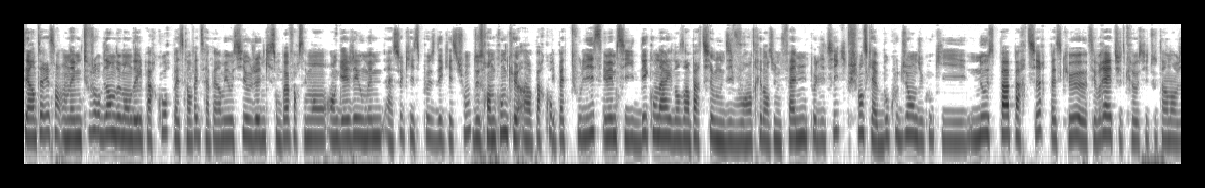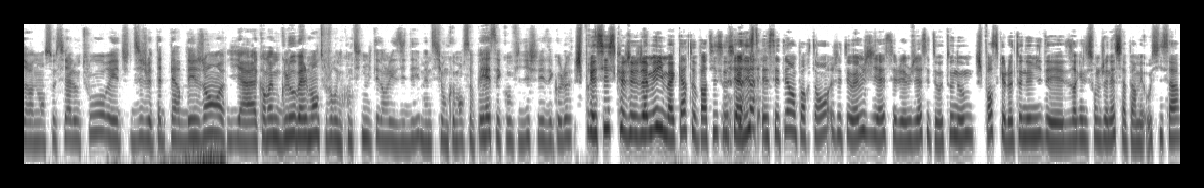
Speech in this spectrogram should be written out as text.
C'est intéressant. On aime toujours bien demander le parcours parce qu'en fait, ça permet aussi aux jeunes qui sont pas forcément engagés ou même à ceux qui se posent des questions de se rendre compte qu'un parcours n'est pas tout lisse. Et même si dès qu'on arrive dans un parti, on nous dit vous rentrez dans une famille politique, je pense qu'il y a beaucoup de gens du coup qui n'osent pas partir parce que c'est vrai, tu te crées aussi tout un environnement social autour et tu te dis je vais peut-être perdre des gens. Il y a quand même globalement toujours une continuité dans les idées, même si on commence au PS et qu'on finit chez les écolos. Je précise que j'ai jamais eu ma carte au Parti socialiste et c'était important. J'étais au MJS et le MJS était autonome. Je pense que l'autonomie des, organisations de jeunesse, ça permet aussi ça,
